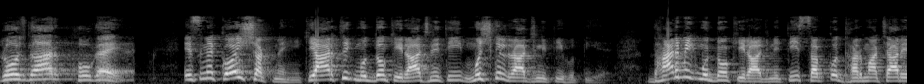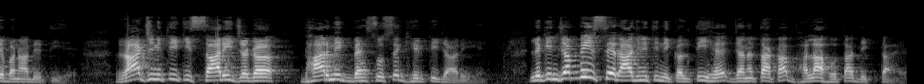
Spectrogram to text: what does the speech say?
रोज़गार खो गए। इसमें कोई शक नहीं कि आर्थिक मुद्दों की राजनीति मुश्किल राजनीति होती है। धार्मिक मुद्दों की राजनीति सबको धर्माचार्य बना देती है। राजनीति की सारी जगह धार्मिक बहसों से घिरती जा रही है। लेकिन जब भी इससे राजनीति निकलती है, जनता का भला होता दिखता है।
